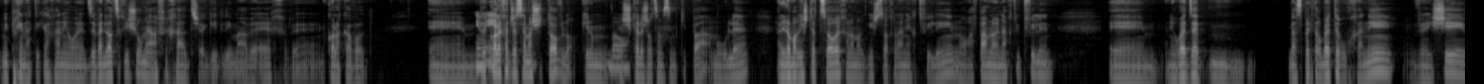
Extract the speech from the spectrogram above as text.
מבחינתי, ככה אני רואה את זה, ואני לא צריך אישור מאף אחד שיגיד לי מה ואיך, ועם כל הכבוד. אם- וכל אחד שיעשה משהו טוב לו, כאילו, ברור. יש כאלה שרוצים לשים כיפה, מעולה. אני לא מרגיש את הצורך, אני לא מרגיש צורך להניח תפילין, או אף פעם לא הנחתי תפילין. אה, אני רואה את זה באספקט הרבה יותר רוחני ואישי,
